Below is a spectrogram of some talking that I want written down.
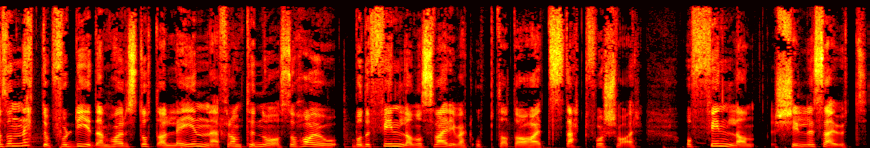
Altså Nettopp fordi de har stått alene fram til nå, så har jo både Finland og Sverige vært opptatt av å ha et sterkt forsvar. Og Finland skiller seg ut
